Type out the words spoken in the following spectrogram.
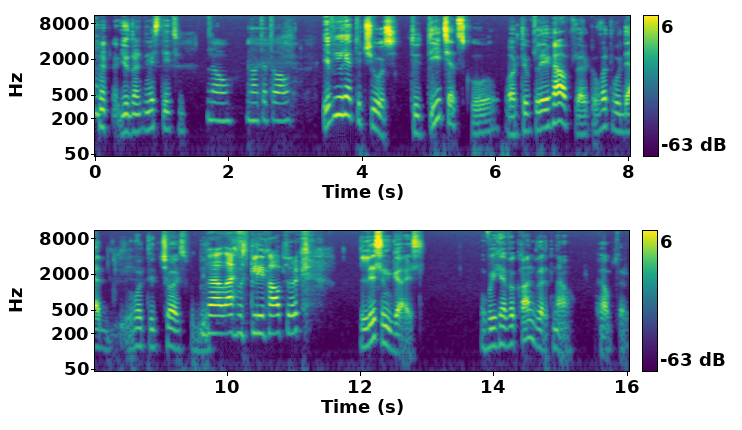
you don't miss teaching. No, not at all. If you had to choose to teach at school or to play Hauptwerk, what would that, what the choice would be? Well, I would play Hauptwerk. Listen, guys, we have a convert now, Hauptwerk.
